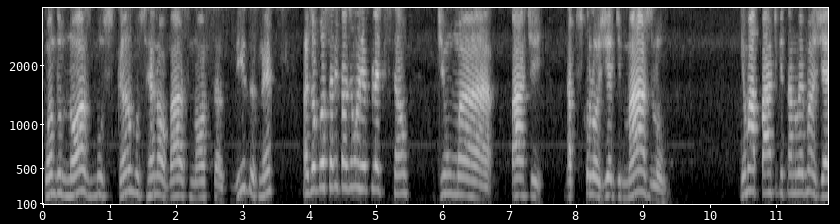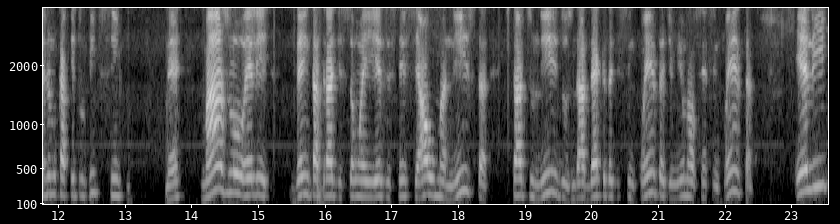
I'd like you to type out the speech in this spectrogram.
quando nós buscamos renovar as nossas vidas, né? Mas eu gostaria de fazer uma reflexão de uma parte da psicologia de Maslow e uma parte que está no Evangelho, no capítulo 25, né? Maslow, ele vem da tradição aí existencial humanista, Estados Unidos, da década de 50, de 1950, ele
